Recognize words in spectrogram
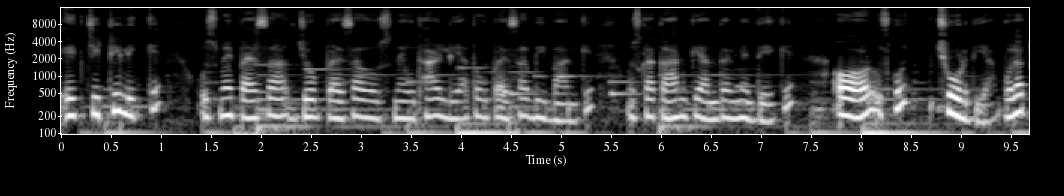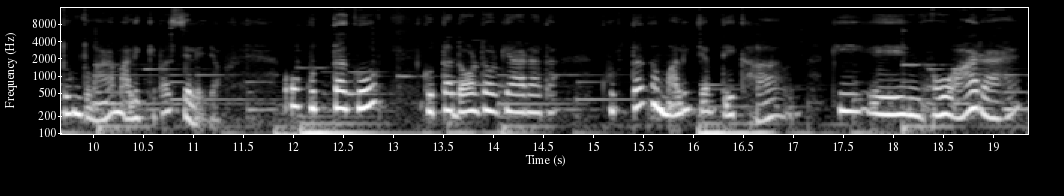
एक चिट्ठी लिख के उसमें पैसा, जो पैसा उसने उधार लिया था, वो पैसा भी बाँध के उसका कान के अंदर में दे के और उसको छोड़ दिया। बोला, तुम तुम्हारा मालिक के पास चले जाओ। वो कुत्ता को, कुत्ता दौड़ दौड़ के आ रहा था। कुत्ता का मालिक जब देखा कि वो आ रहा है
